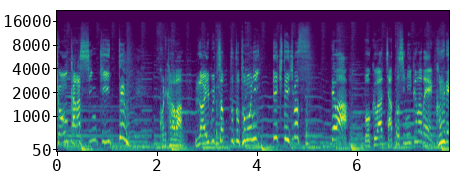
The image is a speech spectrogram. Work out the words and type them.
今日から心機一転これからはライブチャットとともに生きていきます。では僕はチャットしに行くのでこれで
